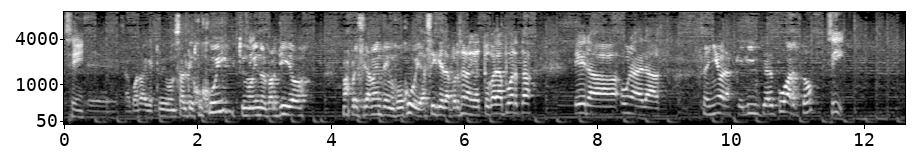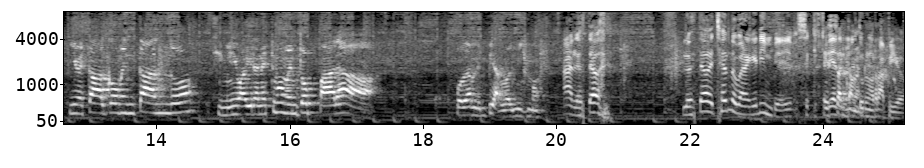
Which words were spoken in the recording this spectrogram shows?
Sí. Eh, ¿Se acuerda que estuvimos en Salta y Jujuy? Estuvimos viendo el partido más precisamente en Jujuy. Así que la persona que tocó la puerta era una de las señoras que limpia el cuarto Sí, y me estaba comentando si me iba a ir en este momento para poder limpiarlo el mismo. Ah, lo estaba. Lo estaba echando para que limpie. y Se que quería terminar el Exactamente. turno rápido.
